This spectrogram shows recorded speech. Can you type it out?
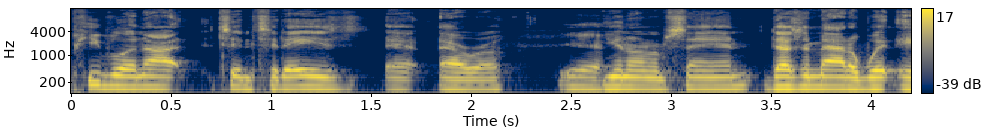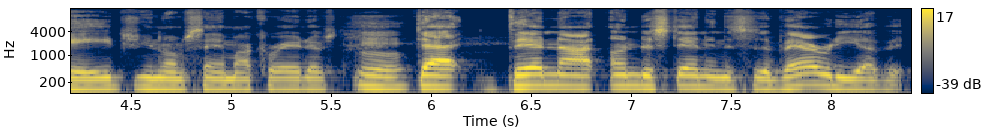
people are not in today's era. Yeah. You know what I'm saying? Doesn't matter what age, you know what I'm saying, my creatives, Mm. that they're not understanding the severity of it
